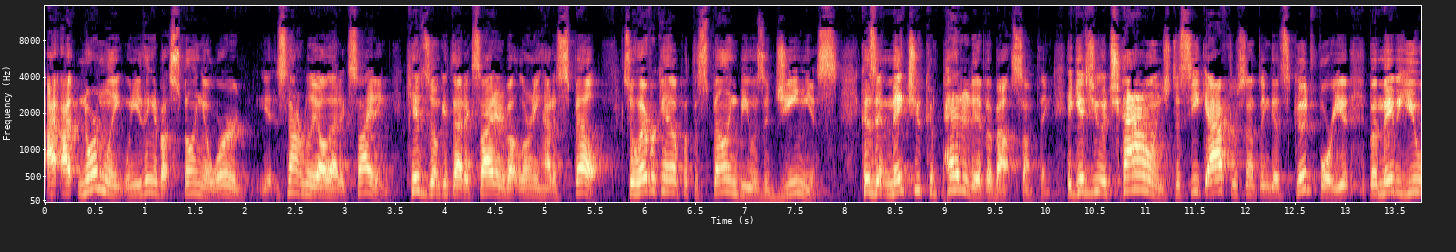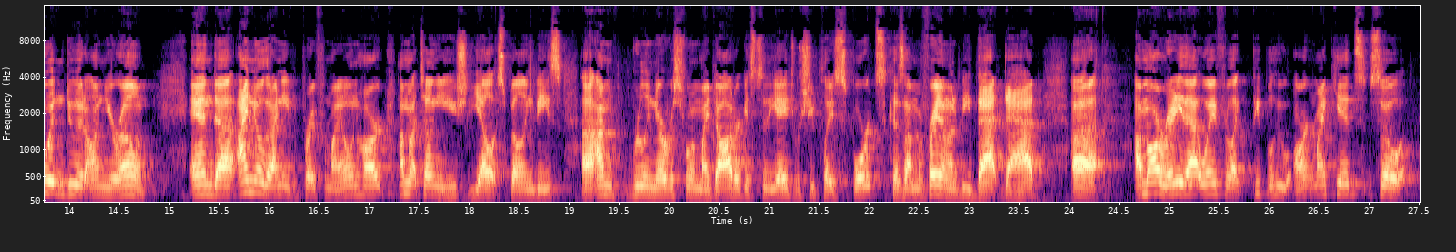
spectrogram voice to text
I, I, normally, when you think about spelling a word, it's not really all that exciting. Kids don't get that excited about learning how to spell. So whoever came up with the spelling bee was a genius because it makes you competitive about something. It gives you a challenge to seek after something that's good for you, but maybe you wouldn't do it on your own. And uh, I know that I need to pray for my own heart. I'm not telling you you should yell at spelling bees. Uh, I'm really nervous for when my daughter gets to the age where she plays sports because I'm afraid I'm going to be that dad. Uh, I'm already that way for like people who aren't my kids. So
